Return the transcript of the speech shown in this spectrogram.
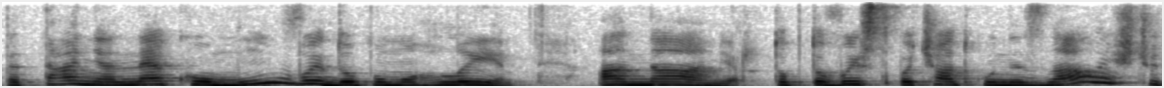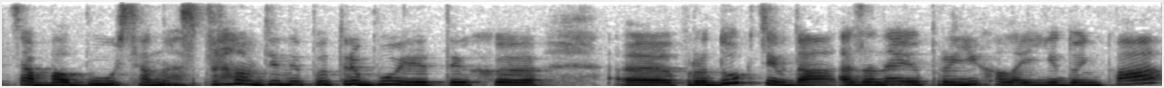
питання не кому ви допомогли, а намір. Тобто ви ж спочатку не знали, що ця бабуся насправді не потребує тих е, е, продуктів, да? а за нею приїхала її донька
